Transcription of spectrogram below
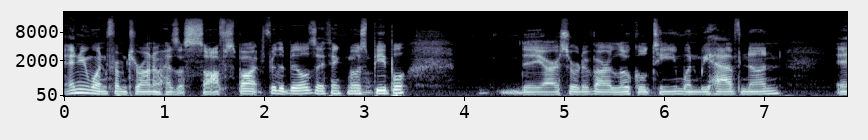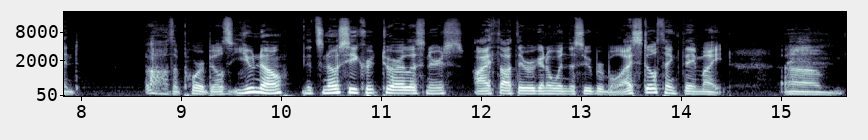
anyone from Toronto has a soft spot for the Bills. I think most mm. people. They are sort of our local team when we have none, and oh, the poor Bills. You know, it's no secret to our listeners. I thought they were going to win the Super Bowl. I still think they might. Um,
